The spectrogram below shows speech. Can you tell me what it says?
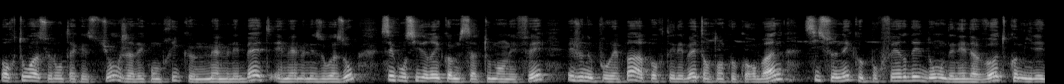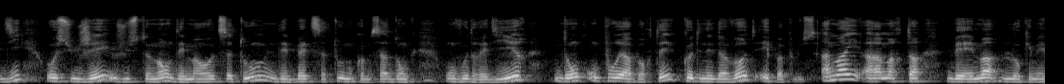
Or toi, selon ta question, j'avais compris que même les bêtes et même les oiseaux, c'est considéré comme satoum en effet, et je ne pourrais pas apporter les bêtes en tant que korban, si ce n'est que pour faire des dons, des nedavot, comme il est dit au sujet justement des maot satoum, des bêtes satoum comme ça. Donc on voudrait dire donc on pourrait apporter que des nedavot et pas plus. Amai à Amarta, Behema, Lokeme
